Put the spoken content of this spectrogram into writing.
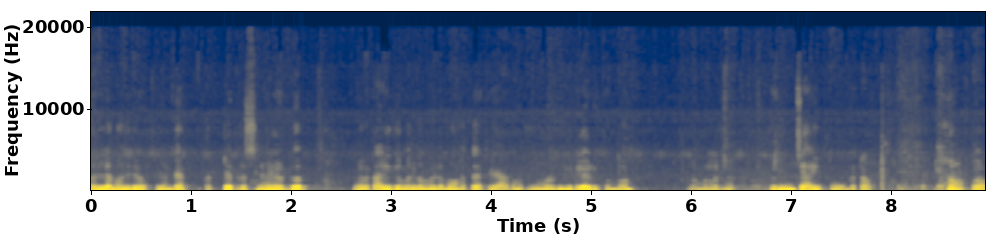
നല്ല മധുരമൊക്കെ ഉണ്ട് ഒറ്റ പ്രശ്നമേ ഉള്ളൂ. ഇങ്ങനെ കഴിക്കുമ്പം നമ്മുടെ മുഖത്തൊക്കെ ആകും. നമ്മൾ വീഡിയോ എടുക്കുമ്പം നമ്മളിങ്ങ് പിഞ്ചായി പോകും കേട്ടോ. അപ്പോൾ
